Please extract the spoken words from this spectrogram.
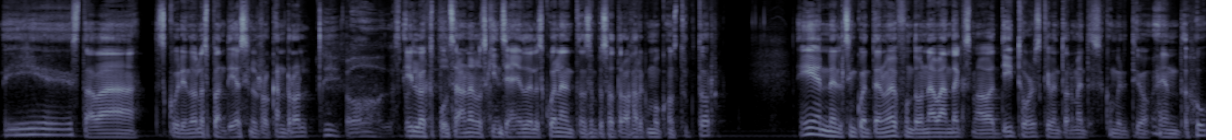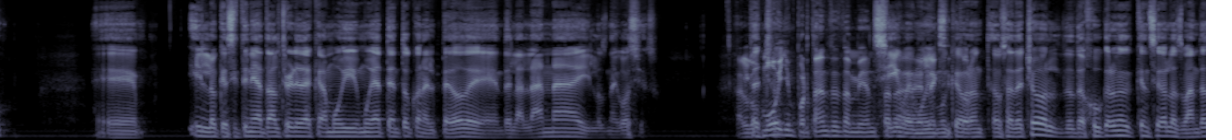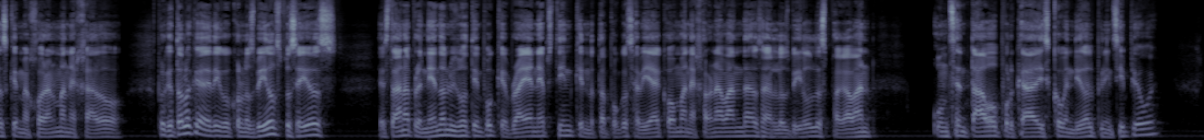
y estaba descubriendo las pandillas y el rock and roll. Oh, y lo expulsaron a los 15 años de la escuela, entonces empezó a trabajar como constructor. Y en el 59 fundó una banda que se llamaba Detours, que eventualmente se convirtió en The Who. Eh, y lo que sí tenía Daltrey era era muy, muy atento con el pedo de, la lana y los negocios. Algo muy importante también. Sí, güey, muy, muy cabrón. O sea, de hecho, The Who creo que han sido las bandas que mejor han manejado. Porque todo lo que digo con los Beatles, pues ellos estaban aprendiendo al mismo tiempo que Brian Epstein, que no tampoco sabía cómo manejar una banda. O sea, los Beatles les pagaban un centavo por cada disco vendido al principio, güey.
